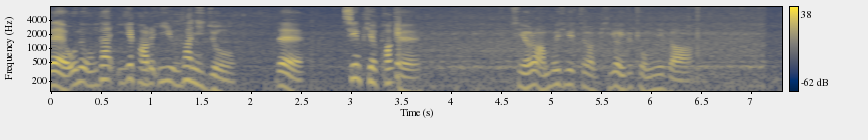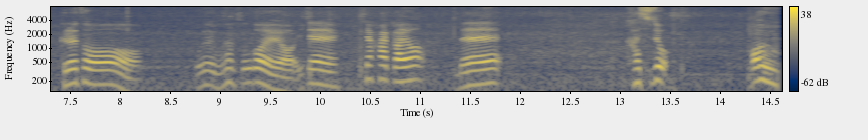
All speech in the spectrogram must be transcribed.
네 오늘 우산 이게 바로 이 우산이죠. 네 지금 비가 밖에 네, 지금 여러분 안 보이시겠지만 비가 이렇게 옵니다. 그래서 오늘 우산 쓴 거예요. 이제 시작할까요? 네 가시죠. 아유.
